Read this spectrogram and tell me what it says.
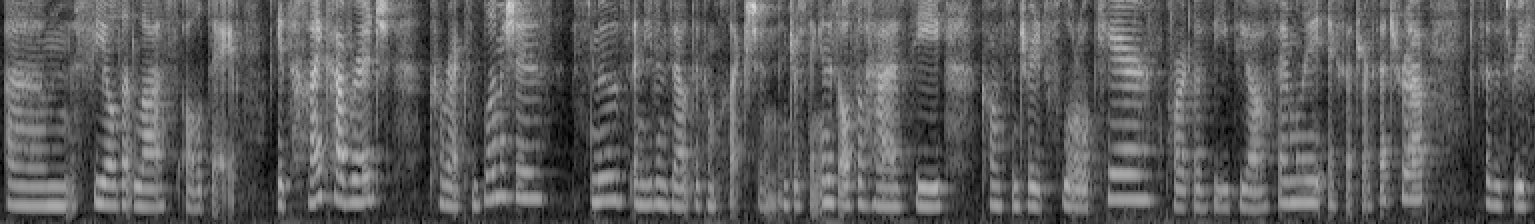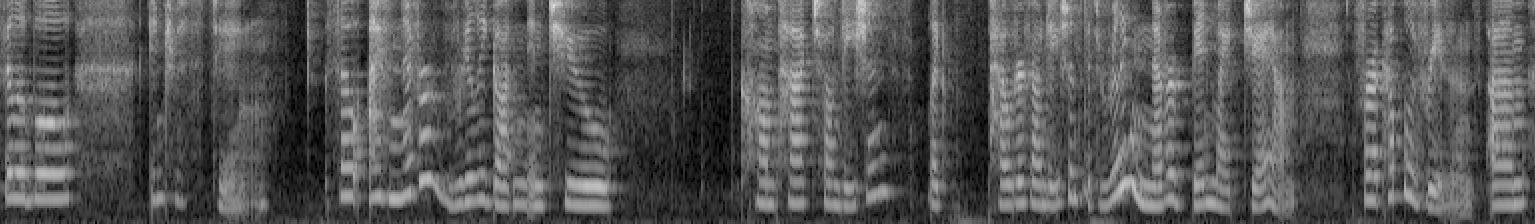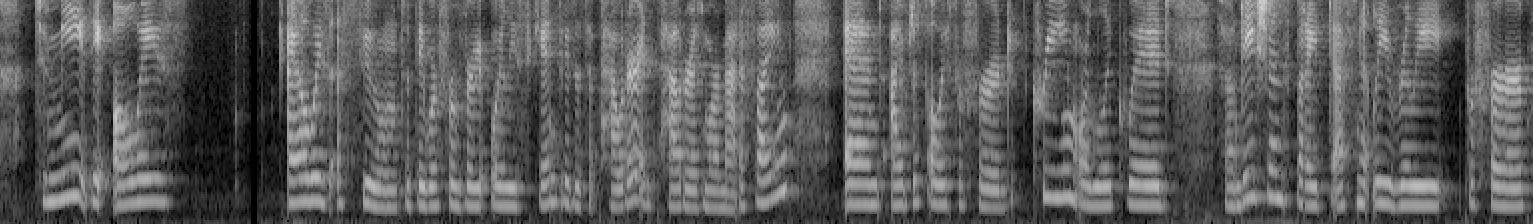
um, feel that lasts all day. It's high coverage, corrects blemishes, smooths and evens out the complexion. Interesting. And this also has the concentrated floral care, part of the Dior family, etc., etc. Says it's refillable. Interesting. So I've never really gotten into compact foundations, like powder foundations. It's really never been my jam for a couple of reasons. Um, to me, they always, I always assumed that they were for very oily skin because it's a powder and powder is more mattifying. And I've just always preferred cream or liquid foundations, but I definitely really prefer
